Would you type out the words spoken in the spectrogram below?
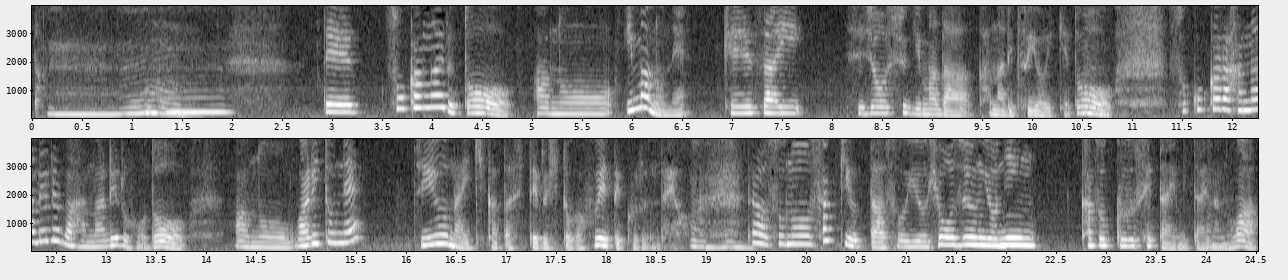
た。うん。でそう考えるとあの今のね経済市場主義まだかなり強いけど、うん。そこから離れれば離れるほどあの割とね自由な生き方してる人が増えてくるんだよ。うんだからそのさっき言ったそういう標準4人家族世帯みたいなのは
